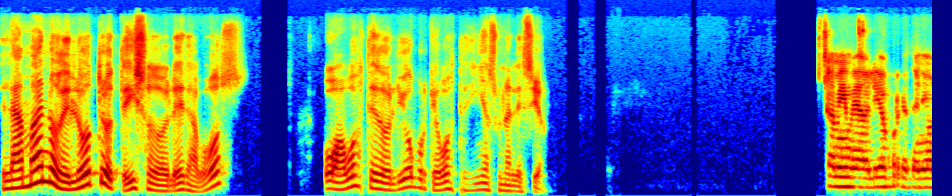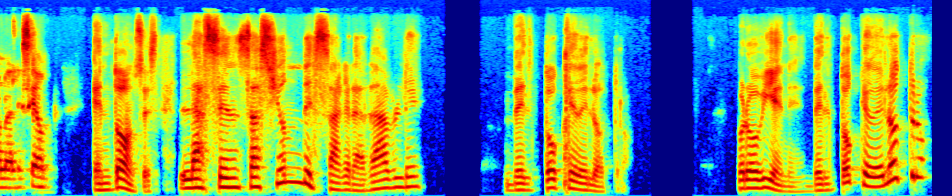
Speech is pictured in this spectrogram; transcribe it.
¿la mano del otro te hizo doler a vos? ¿O a vos te dolió porque vos tenías una lesión? A mí me dolió porque tenía una lesión. Entonces, la sensación desagradable del toque del otro, ¿proviene del toque del otro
